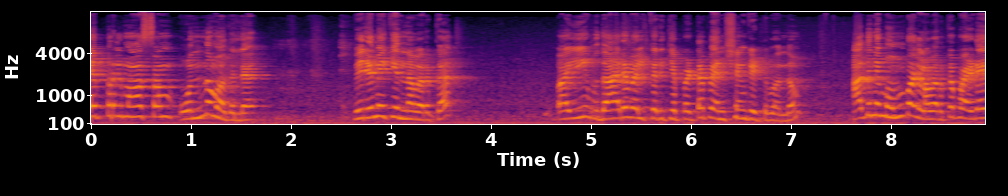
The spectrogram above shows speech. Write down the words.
ഏപ്രിൽ മാസം ഒന്ന് മുതൽ വിരമിക്കുന്നവർക്ക് ഈ ഉദാരവൽക്കരിക്കപ്പെട്ട പെൻഷൻ കിട്ടുമെന്നും അതിന് മുമ്പുള്ളവർക്ക് പഴയ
